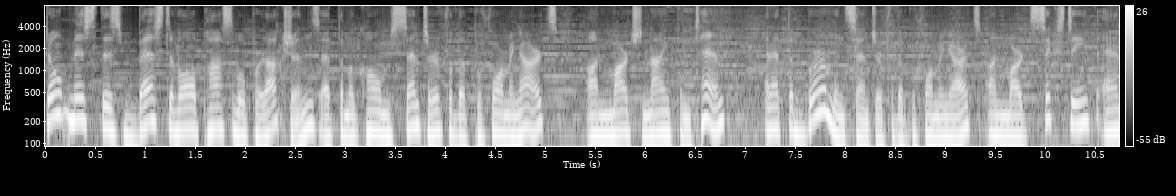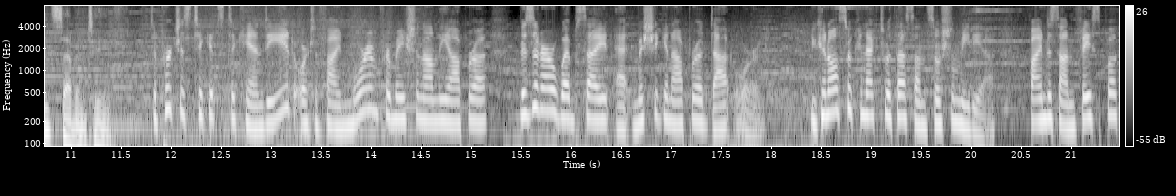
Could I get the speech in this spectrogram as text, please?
Don't miss this best of all possible productions at the Macomb Center for the Performing Arts on March 9th and 10th, and at the Berman Center for the Performing Arts on March 16th and 17th. To purchase tickets to Candide or to find more information on the opera, visit our website at michiganopera.org. You can also connect with us on social media. Find us on Facebook,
